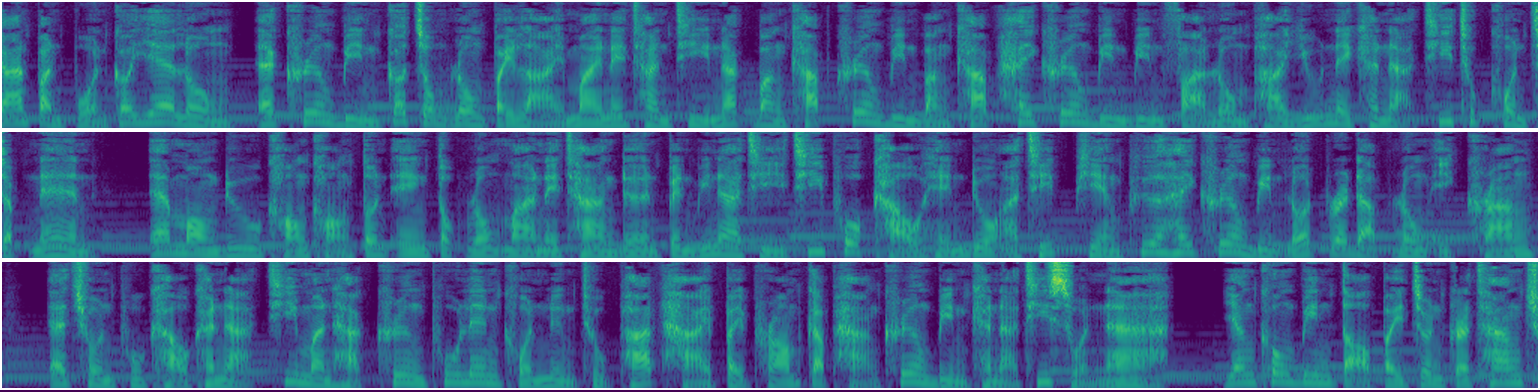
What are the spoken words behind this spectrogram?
การปั่นป่วนก็แย่ลงและเครื่องบินก็จมลงไปหลายไมล์ในทันทีนักบังคับ เครื่องบินบังคับให้เครื่องบินบินฝ่าลมพายุในขณะที่ทุกคนจับแน่นและมองดูของของตนเองตกลงมาในทางเดินเป็นวินาทีที่พวกเขาเห็นดวงอาทิตย์เพียงเพื่อให้เครื่องบินลดระดับลงอีกครั้ง และชนภูเขาขณะที่มันหักครึ่งผู้เล่นคนหนึ่งถูกพัดหายไปพร้อมกับหางเครื่องบินขณะที่ส่วนหน้า ยังคงบินต่อไปจนกระทั่งช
